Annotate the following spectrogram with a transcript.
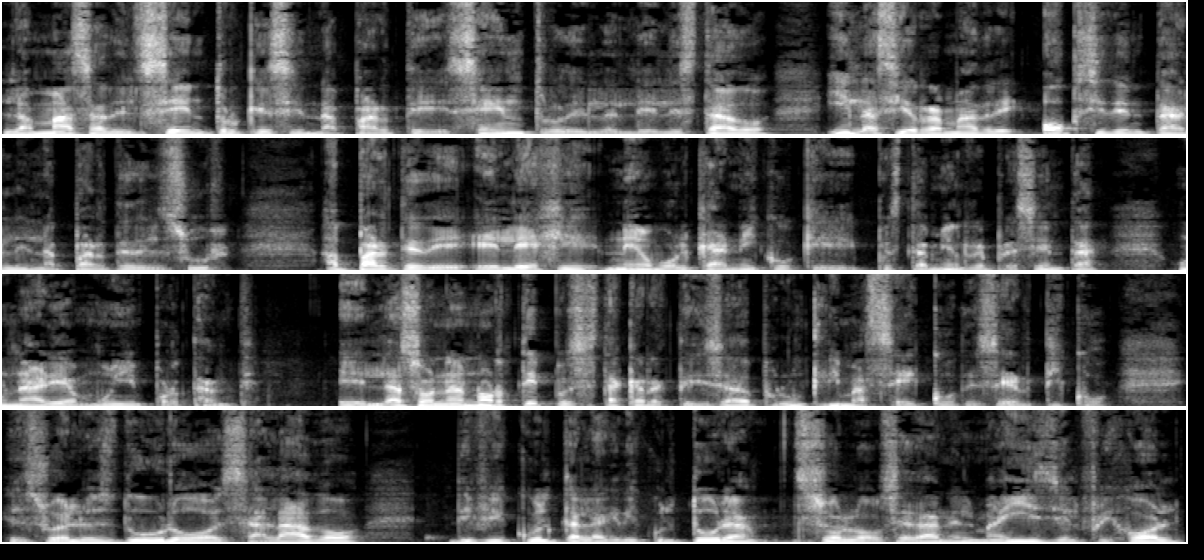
la masa del centro que es en la parte centro del, estado y la Sierra Madre Occidental en la parte del sur. Aparte del eje neovolcánico que pues también representa un área muy importante. Eh, la zona norte pues está caracterizada por un clima seco, desértico. El suelo es duro, es salado, dificulta la agricultura, solo se dan el maíz y el frijol.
